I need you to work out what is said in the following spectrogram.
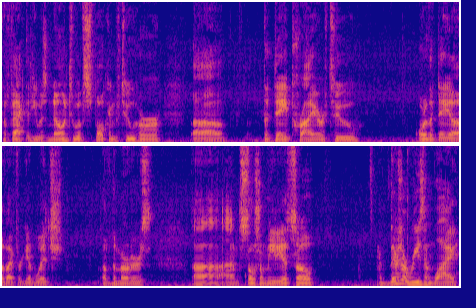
The fact that he was known to have spoken to her uh, the day prior to, or the day of, I forget which, of the murders uh, on social media. So there's a reason why,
